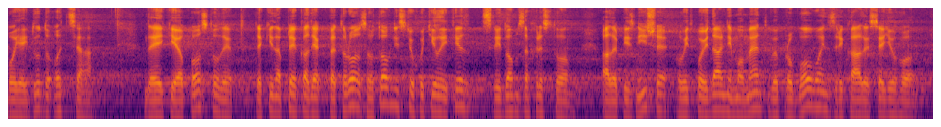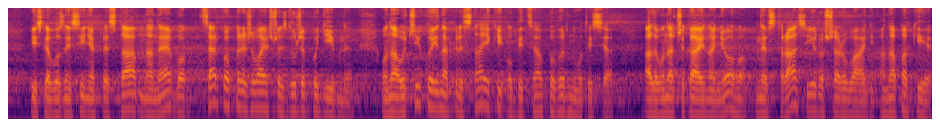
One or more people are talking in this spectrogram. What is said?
бо я йду до Отця. Деякі апостоли, такі, наприклад, як Петро, з готовністю хотіли йти слідом за Христом, але пізніше, у відповідальний момент випробовувань, зрікалися Його. Після Вознесіння Христа на небо церква переживає щось дуже подібне. Вона очікує на Христа, який обіцяв повернутися, але вона чекає на нього не в страсі і розчаруванні, а навпаки.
